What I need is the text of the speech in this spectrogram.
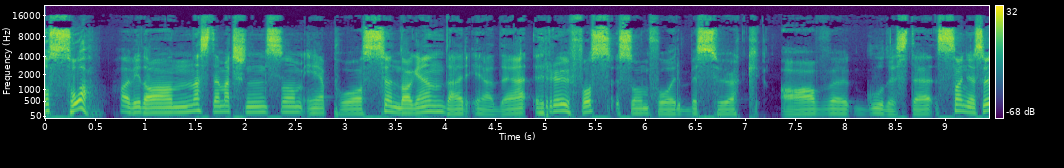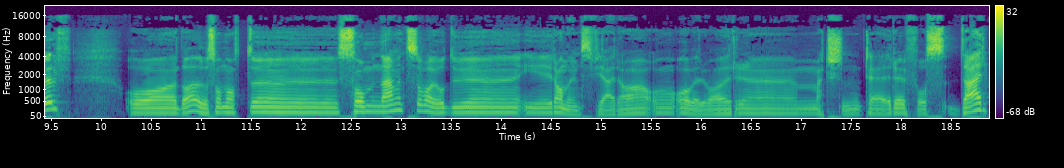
Og så har vi da neste matchen, som er på søndagen. Der er det Raufoss som får besøk av godeste Sandnes Ulf. Og da er det jo sånn at uh, som nevnt så var jo du uh, i Ranheimsfjæra og overvar uh, matchen til Raufoss der.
